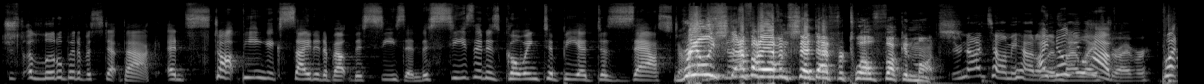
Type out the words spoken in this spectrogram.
just a little bit of a step back, and stop being excited about this season. This season is going to be a disaster. Really, It's Steph? I haven't said that for 12 fucking months. You're not telling me how to I live know my you life, have, driver. but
